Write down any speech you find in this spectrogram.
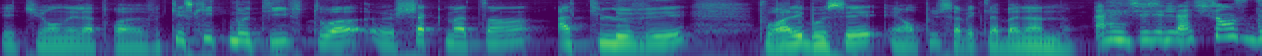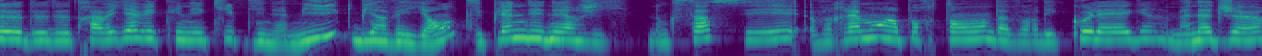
et tu en es la preuve. Qu'est-ce qui te motive, toi, euh, chaque matin à te lever pour aller bosser et en plus avec la banane? Ah, J'ai la chance de, travailler avec une équipe dynamique, bienveillante et pleine d'énergie. Donc ça, c'est vraiment important d'avoir des collègues, managers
